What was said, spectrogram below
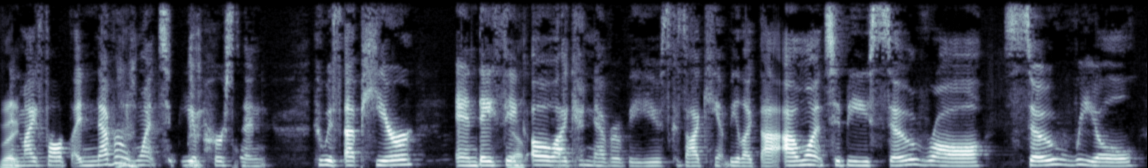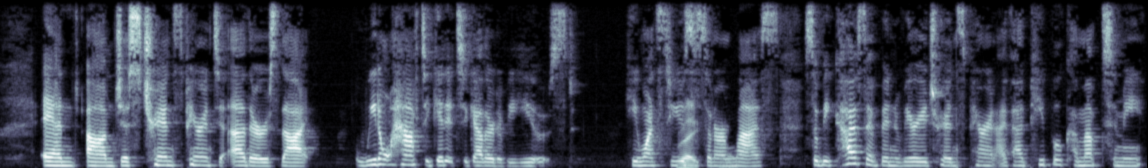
right. and my faults. I never want to be a person who is up here and they think, yeah. oh, I could never be used because I can't be like that. I want to be so raw, so real, and um, just transparent to others that we don't have to get it together to be used. He wants to use right. us in our mess. So, because I've been very transparent, I've had people come up to me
